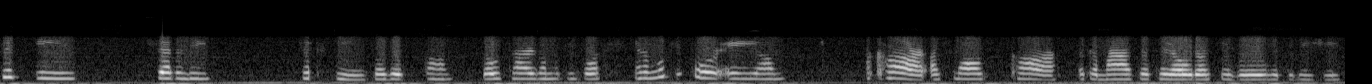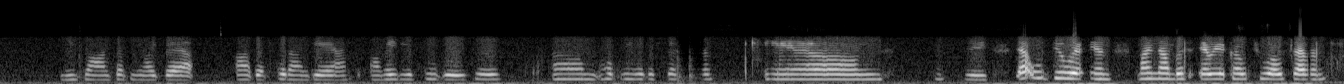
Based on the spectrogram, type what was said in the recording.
215, 70, 16. So that, um, those tires I'm looking for. And I'm looking for a, um, a car, a small car, like a Mazda, Toyota, Subaru, Mitsubishi, Nissan, something like that, uh, that's good on gas. Uh, maybe a Subaru too. Um, hopefully with a sticker. And let's see, that would do it. And my number's area code two zero seven two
